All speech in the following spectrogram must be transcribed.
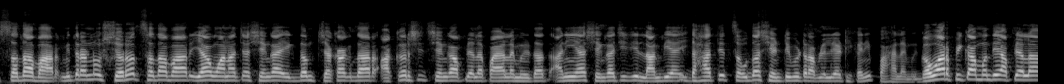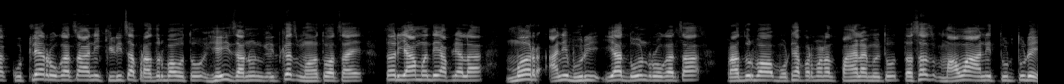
सदाबहार. मित्रांनो शरद सदाबहार या वाणाच्या शेंगा एकदम चकाकदार आकर्षित शेंगा आपल्याला पाहायला मिळतात आणि या शेंगाची जी लांबी आहे दहा ते चौदा सेंटीमीटर आपल्याला या ठिकाणी पाहायला मिळते. गवार पिकामध्ये आपल्याला कुठल्या रोगाचा आणि किडीचा प्रादुर्भाव होतो हेही जाणून इतकंच महत्वाचं आहे. तर यामध्ये आपल्याला मर आणि भुरी या दोन रोगाचा प्रादुर्भाव मोठ्या प्रमाणात पाहायला मिळतो. तसंच मावा आणि तुडतुडे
